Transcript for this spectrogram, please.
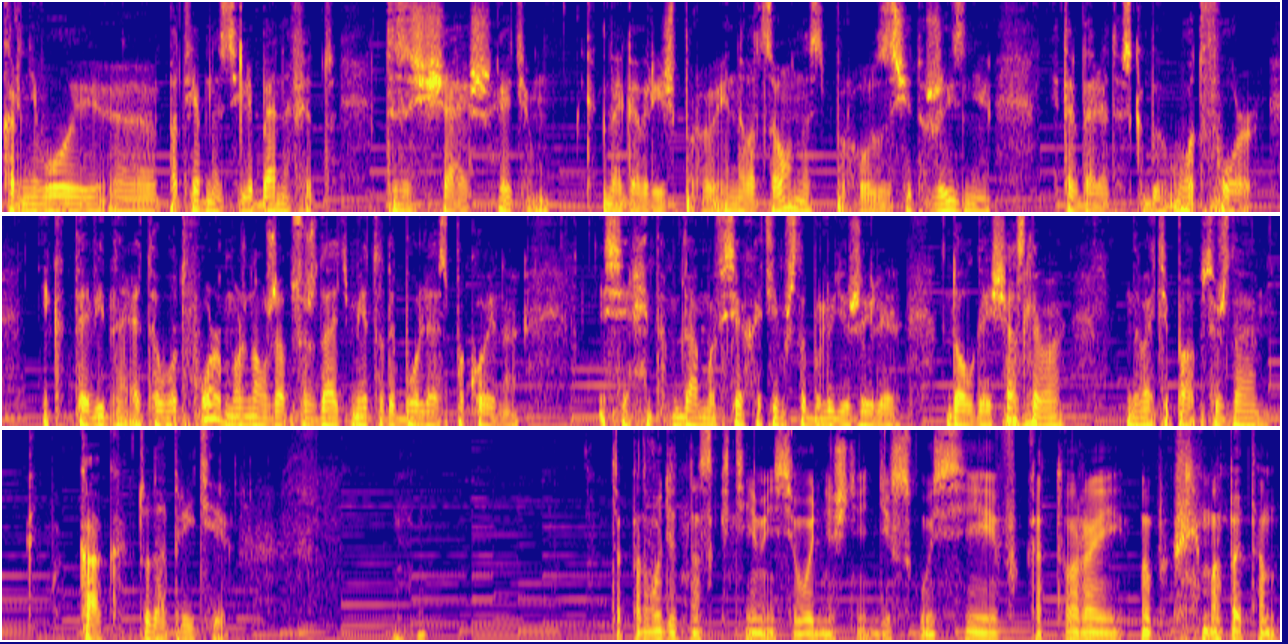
корневой э, потребность или бенефит ты защищаешь этим, когда говоришь про инновационность, про защиту жизни и так далее. То есть как бы what for. И когда видно это what for, можно уже обсуждать методы более спокойно. Серии там, да, мы все хотим, чтобы люди жили долго и счастливо. Mm-hmm. Давайте пообсуждаем, как туда прийти. Это подводит нас к теме сегодняшней дискуссии, в которой мы поговорим об этом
